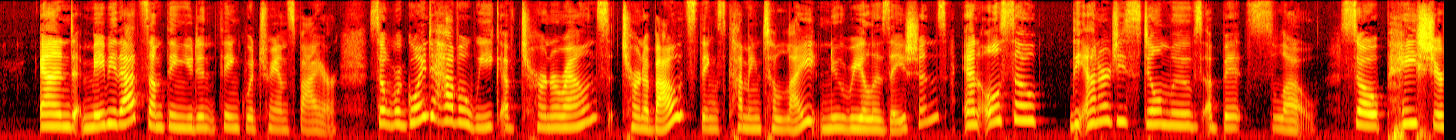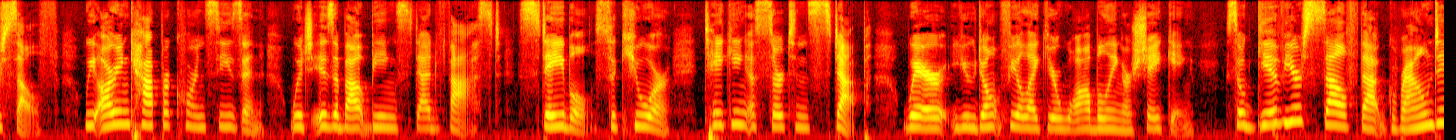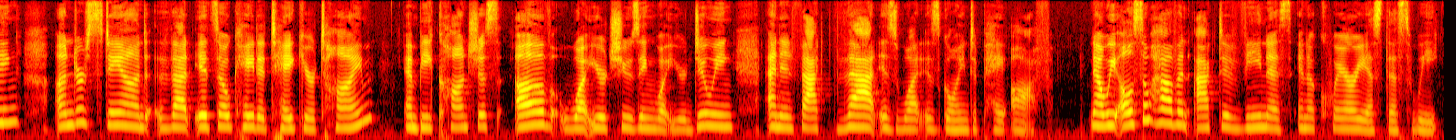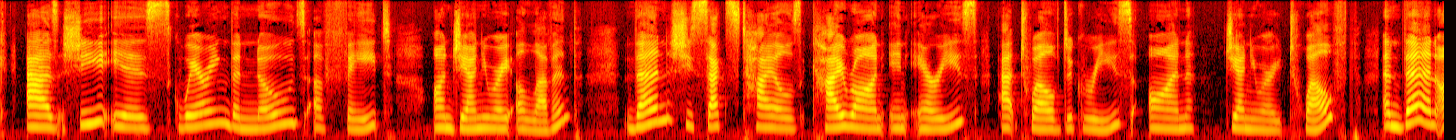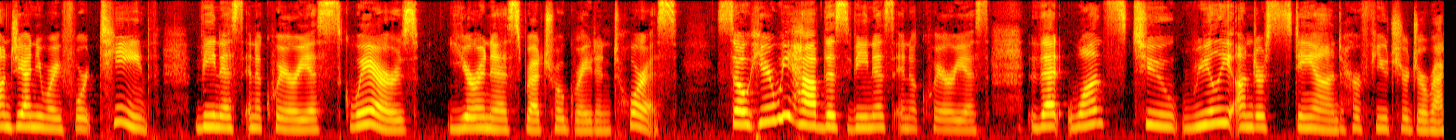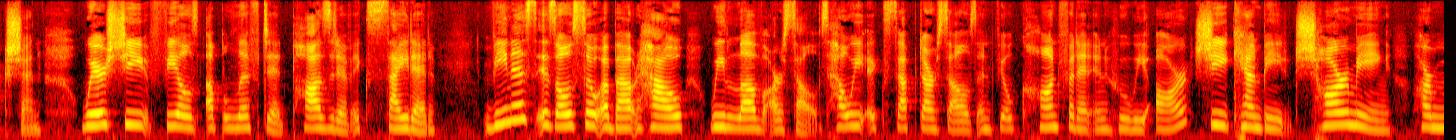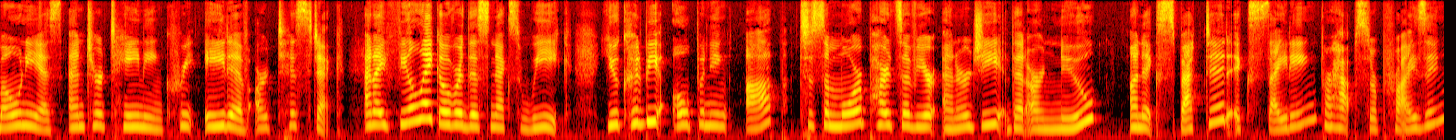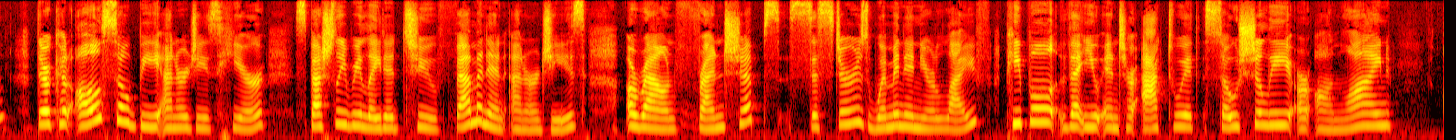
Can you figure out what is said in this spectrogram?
and maybe that's something you didn't think would transpire. So, we're going to have a week of turnarounds, turnabouts, things coming to light, new realizations, and also the energy still moves a bit slow. So, pace yourself. We are in Capricorn season, which is about being steadfast, stable, secure, taking a certain step where you don't feel like you're wobbling or shaking. So give yourself that grounding. Understand that it's okay to take your time and be conscious of what you're choosing, what you're doing. And in fact, that is what is going to pay off. Now, we also have an active Venus in Aquarius this week as she is squaring the nodes of fate on January 11th. Then she sextiles Chiron in Aries at 12 degrees on January 12th. And then on January 14th, Venus in Aquarius squares Uranus retrograde in Taurus. So here we have this Venus in Aquarius that wants to really understand her future direction, where she feels uplifted, positive, excited. Venus is also about how we love ourselves, how we accept ourselves and feel confident in who we are. She can be charming, harmonious, entertaining, creative, artistic. And I feel like over this next week, you could be opening up to some more parts of your energy that are new, unexpected, exciting, perhaps surprising. There could also be energies here, especially related to feminine energies around friendships, sisters, women in your life, people that you interact with socially or online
